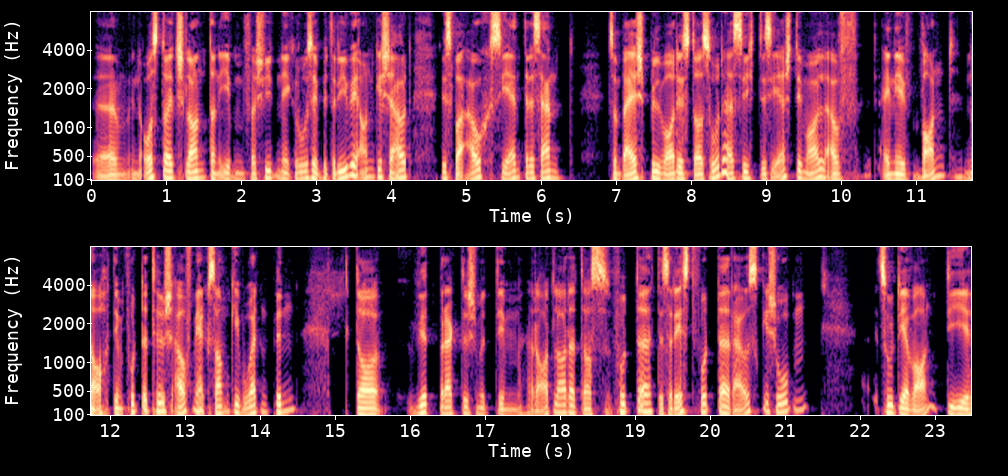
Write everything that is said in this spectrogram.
äh, in Ostdeutschland dann eben verschiedene große Betriebe angeschaut. Das war auch sehr interessant. Zum Beispiel war das da so, dass ich das erste Mal auf eine Wand nach dem Futtertisch aufmerksam geworden bin. Da wird praktisch mit dem Radlader das Futter, das Restfutter rausgeschoben zu der Wand, die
